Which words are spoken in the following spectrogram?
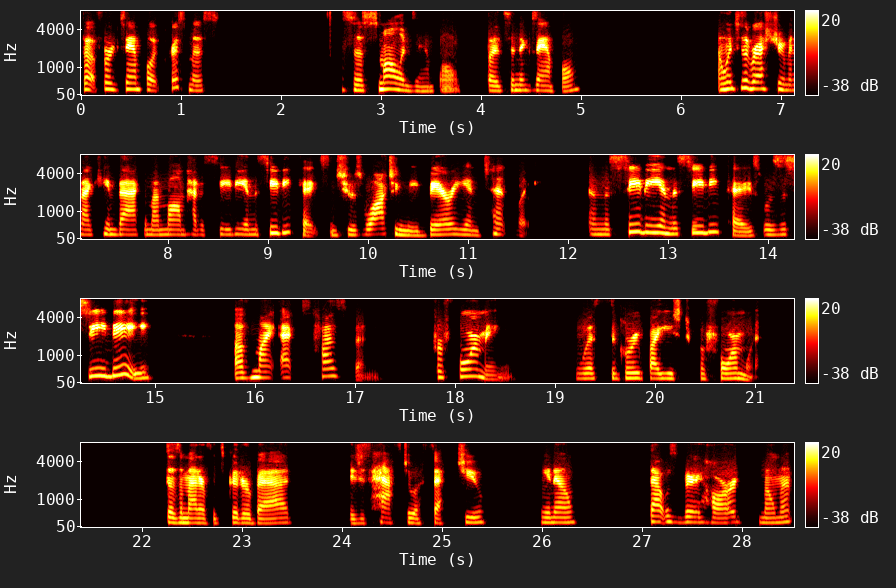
But for example, at Christmas, it's a small example, but it's an example. I went to the restroom and I came back, and my mom had a CD in the CD case, and she was watching me very intently. And the CD in the CD case was a CD of my ex husband performing with the group I used to perform with. Doesn't matter if it's good or bad, they just have to affect you, you know? That was a very hard moment.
